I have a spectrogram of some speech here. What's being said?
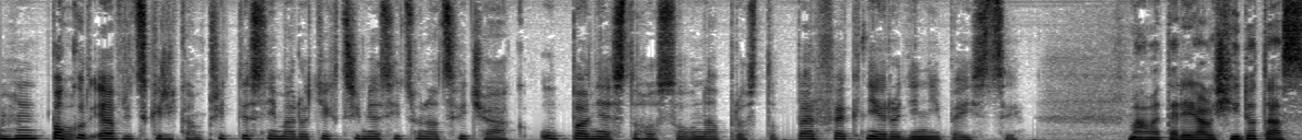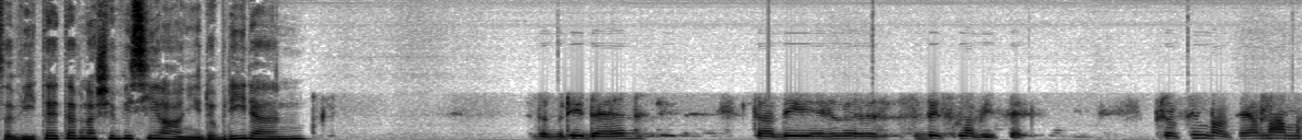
Mm-hmm. Pokud já vždycky říkám, přijďte s nimi do těch tří měsíců na cvičák, úplně z toho jsou naprosto perfektní rodinní pejsci. Máme tady další dotaz. Vítejte v našem vysílání. Dobrý den. Dobrý den. Tady eh, z Byslavice. Prosím vás, já mám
